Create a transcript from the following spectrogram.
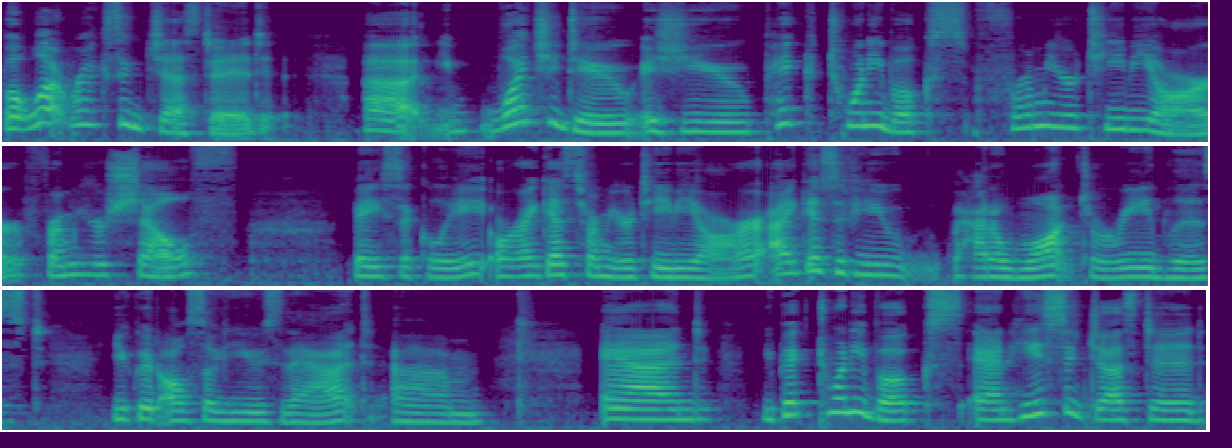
But what Rick suggested, uh, what you do is you pick 20 books from your TBR, from your shelf, basically, or I guess from your TBR. I guess if you had a want to read list, you could also use that. Um, and you pick 20 books, and he suggested,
